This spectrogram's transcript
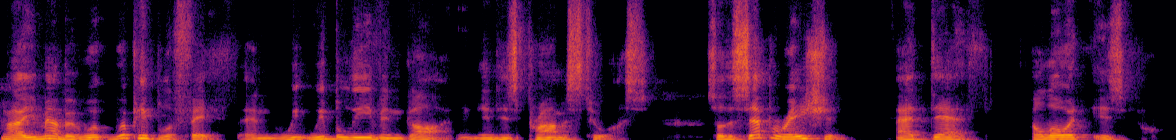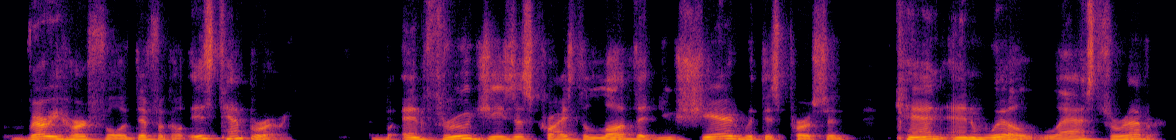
Now you remember we're, we're people of faith and we, we believe in god and in his promise to us. So the separation at death although it is very hurtful and difficult is temporary. And through jesus christ the love that you shared with this person can and will last forever.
